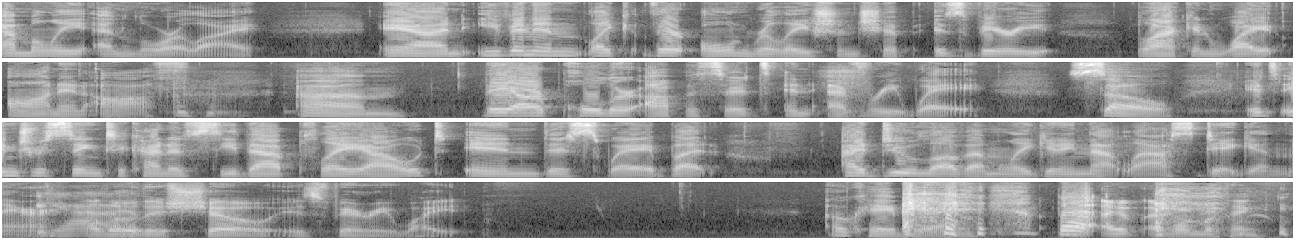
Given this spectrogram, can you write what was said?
Emily and Lorelai. And even in like their own relationship is very black and white on and off. Um they are polar opposites in every way. So, it's interesting to kind of see that play out in this way, but I do love Emily getting that last dig in there. Yeah. Although this show is very white. Okay, Ben. but I, I have one more thing.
